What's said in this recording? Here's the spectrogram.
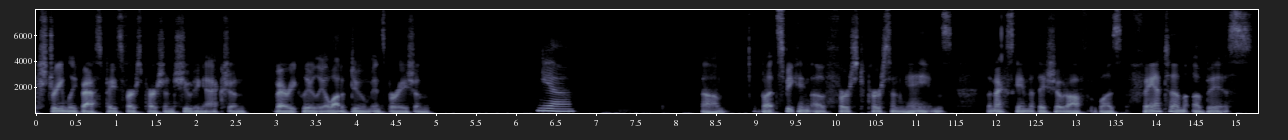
extremely fast paced first person shooting action. Very clearly a lot of Doom inspiration. Yeah. Um, but speaking of first person games, the next game that they showed off was Phantom Abyss,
